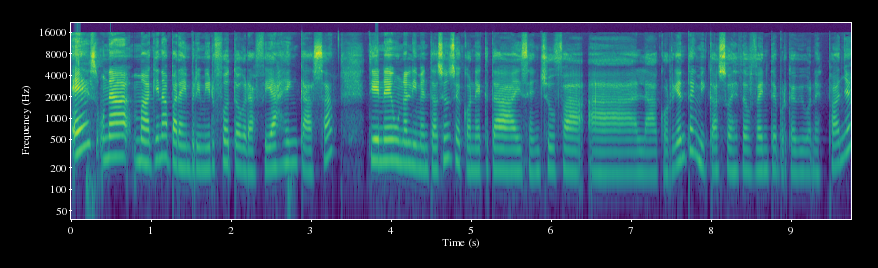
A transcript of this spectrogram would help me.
Es una máquina para imprimir fotografías en casa. Tiene una alimentación, se conecta y se enchufa a la corriente. En mi caso es 220 porque vivo en España,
